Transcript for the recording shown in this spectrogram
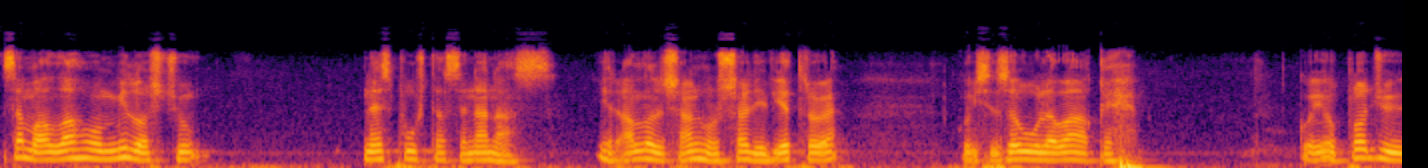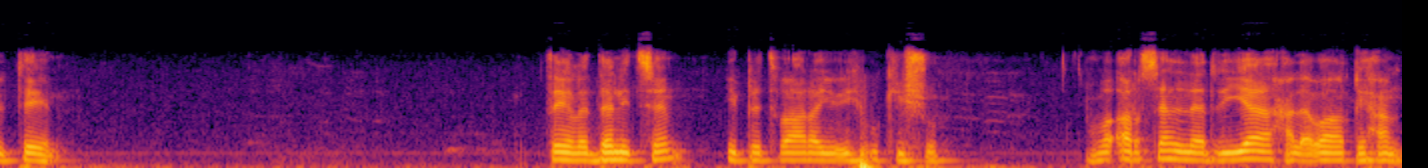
samo Allahovom milošću ne spušta se na nas, jer Allah Žešanu šalje vjetrove koji se zovu levaqih, koji oplođuju te te ledenice i pretvaraju ih u kišu. وأرسلنا الرياح لواقحا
